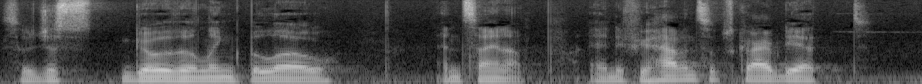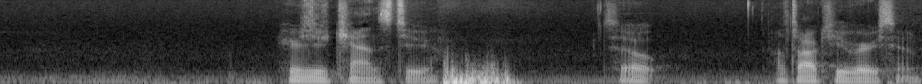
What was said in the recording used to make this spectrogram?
So just go to the link below and sign up. And if you haven't subscribed yet, here's your chance to. So I'll talk to you very soon.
